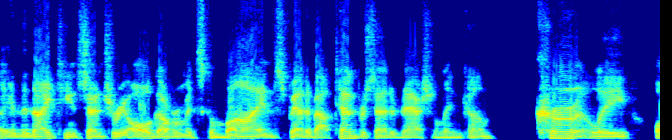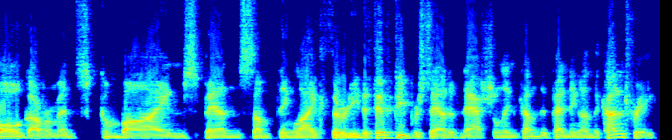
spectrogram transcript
in the 19th century, all governments combined spent about 10% of national income. Currently, all governments combined spend something like 30 to 50% of national income, depending on the country.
